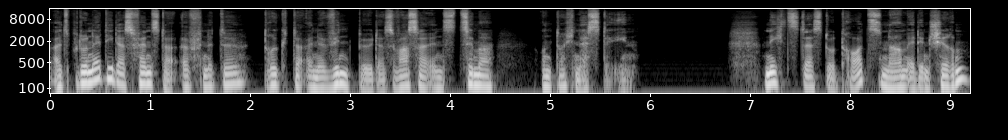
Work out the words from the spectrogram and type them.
Als Brunetti das Fenster öffnete, drückte eine Windböe das Wasser ins Zimmer und durchnässte ihn. Nichtsdestotrotz nahm er den Schirm,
